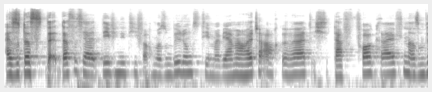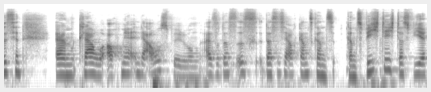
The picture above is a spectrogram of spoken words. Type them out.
also das, das ist ja definitiv auch mal so ein Bildungsthema. Wir haben ja heute auch gehört, ich darf vorgreifen, also ein bisschen, ähm, klaro, auch mehr in der Ausbildung. Also das ist, das ist ja auch ganz, ganz, ganz wichtig, dass wir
